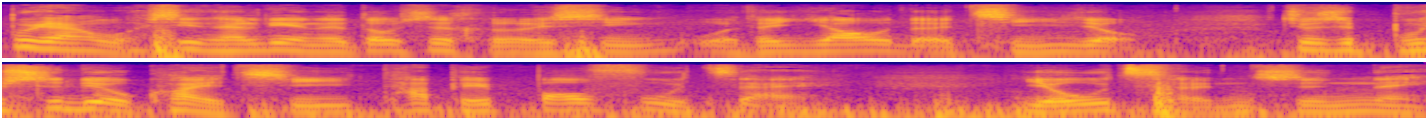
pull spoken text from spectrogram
不然我现在练的都是核心，我的腰的肌肉就是不是六块肌，它被包覆在油层之内，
